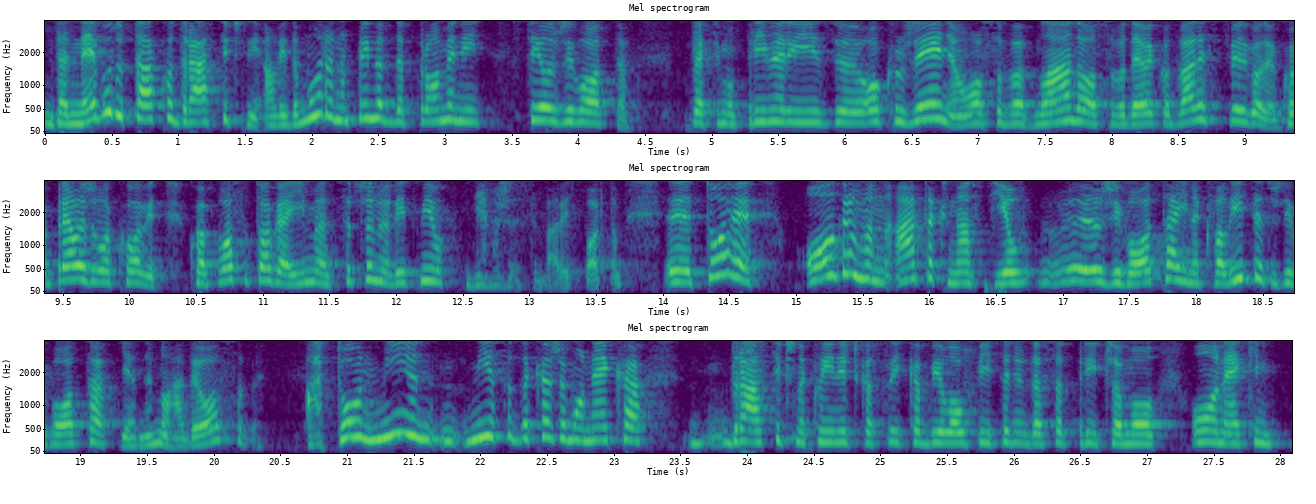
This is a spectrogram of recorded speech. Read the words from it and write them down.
da ne budu tako drastični, ali da mora, na primjer, da promeni stil života. Recimo, primjer iz e, okruženja, osoba, mlada osoba, devojka od 25 godina, koja je preležala COVID, koja posle toga ima srčanu aritmiju i ne može da se bavi sportom. E, to je ogroman atak na stil e, života i na kvalitet života jedne mlade osobe. A to nije, nije sad da kažemo neka drastična klinička slika bila u pitanju da sad pričamo o nekim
